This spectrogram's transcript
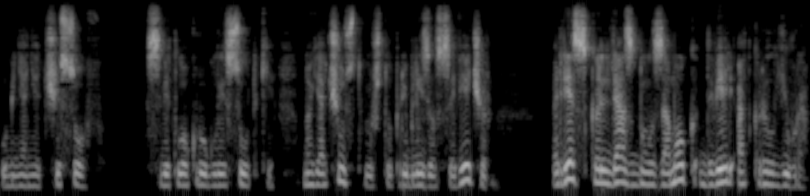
у меня нет часов. Светло круглые сутки, но я чувствую, что приблизился вечер. Резко лязгнул замок, дверь открыл Юра.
